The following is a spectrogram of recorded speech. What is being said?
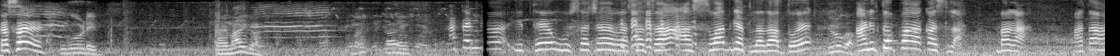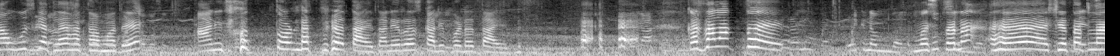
कसं आहे? गोडे. काय नाही का? आता इथे ऊसाच्या रसाचा आस्वाद घेतला जातोय. आणि तो पहा कसला. बघा आता हा ऊस घेतलाय हातामध्ये आणि तो तोंडात पिळत आहेत आणि रस खाली पडत आहेत. कसा लागतोय? एक नंबर. मस्त ना? हा शेतातला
